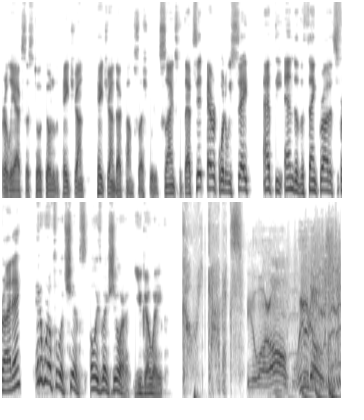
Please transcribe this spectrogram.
early access to it, go to the Patreon, patreon.com slash weird science. But that's it. Eric, what do we say at the end of the Thank God It's Friday? In a world full of chimps, always make sure you go ape. Go read comics. You are all weirdos.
